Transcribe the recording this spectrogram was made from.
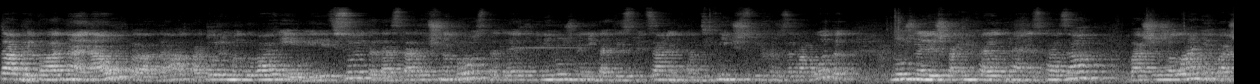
та прикладная наука, да, о которой мы говорим. И все это достаточно просто, для этого не нужно никаких специальных там, технических разработок, нужно лишь, как Михаил правильно сказал, ваше желание, ваш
